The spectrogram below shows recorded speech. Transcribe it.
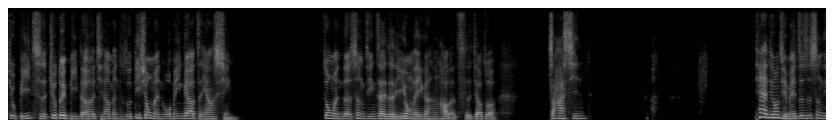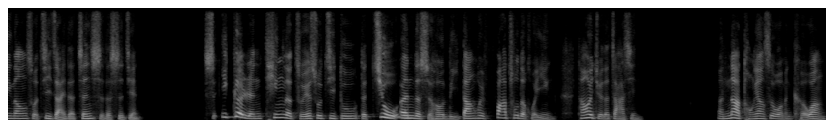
就彼此就对彼得和其他门徒说：“弟兄们，我们应该要怎样行？”中文的圣经在这里用了一个很好的词，叫做“扎心”。亲爱的弟兄姐妹，这是圣经当中所记载的真实的事件，是一个人听了主耶稣基督的救恩的时候，理当会发出的回应，他会觉得扎心。嗯，那同样是我们渴望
